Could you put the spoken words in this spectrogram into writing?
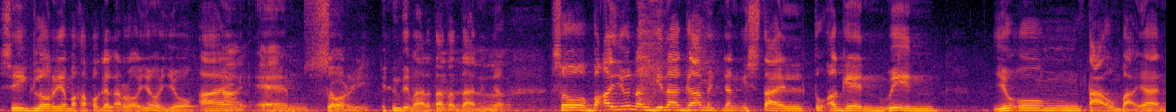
si Gloria Macapagal Arroyo, yung I, am sorry. Di ba? Natatandaan ninyo? So, baka yun ang ginagamit niyang style to again win yung taong bayan.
